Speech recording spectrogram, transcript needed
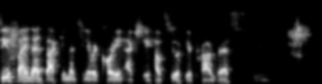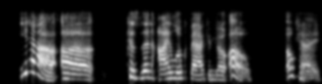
Do you find that documenting and recording actually helps you with your progress? yeah uh because then i look back and go oh okay.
